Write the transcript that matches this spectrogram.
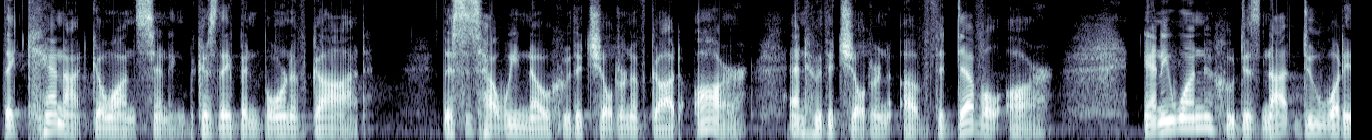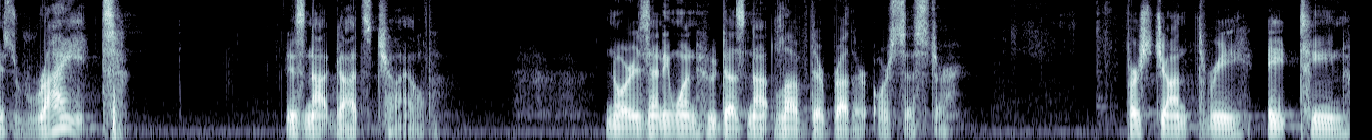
They cannot go on sinning because they've been born of God. This is how we know who the children of God are and who the children of the devil are. Anyone who does not do what is right is not God's child, nor is anyone who does not love their brother or sister. 1 John 3 18.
